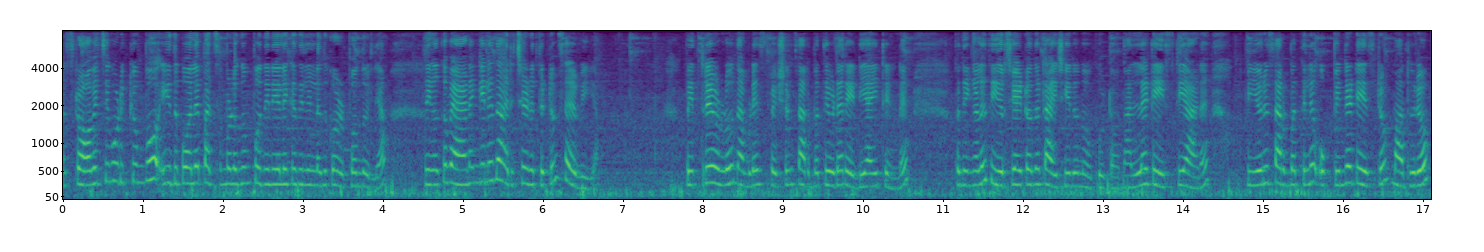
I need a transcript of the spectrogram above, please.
അപ്പോൾ സ്ട്രോ വെച്ച് കുടിക്കുമ്പോൾ ഇതുപോലെ പച്ചമുളകും പുതിനയിലൊക്കെ ഇതിലുള്ളത് കുഴപ്പമൊന്നുമില്ല. നിങ്ങൾക്ക് വേണമെങ്കിൽ ഇത് അരിച്ചെടുത്തിട്ടും സെർവ് ചെയ്യാം. അപ്പോൾ ഇത്രയേ ഉള്ളൂ. നമ്മുടെ സ്പെഷ്യൽ സർബത്ത് ഇവിടെ റെഡി ആയിട്ടുണ്ട്. അപ്പോൾ നിങ്ങൾ തീർച്ചയായിട്ടും ഒന്ന് ട്രൈ ചെയ്ത് നോക്കൂ കേട്ടോ നല്ല ടേസ്റ്റിയാണ് ഈ ഒരു സർബത്തിൽ ഉപ്പിന്റെ ടേസ്റ്റും മധുരവും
